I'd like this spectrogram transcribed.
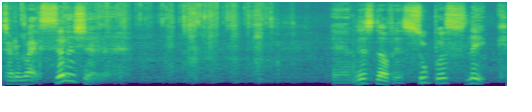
Turtle Wax Seal and Shine. And this stuff is super slick.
